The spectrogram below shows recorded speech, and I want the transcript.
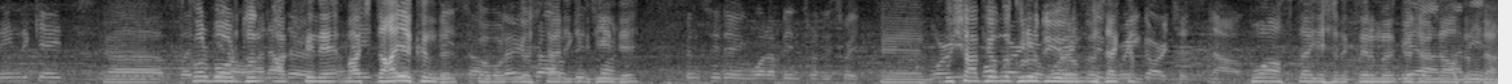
indicates. Ee, Uh, scoreboard'un aksine maç daha yakındı. Scoreboard'un gösterdiği gibi değildi. Considering what I've been through this week. Ee, bu şampiyonla gurur duyuyorum. Özellikle bu hafta yaşadıklarımı göz Yeah, önüne I aldığımda.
